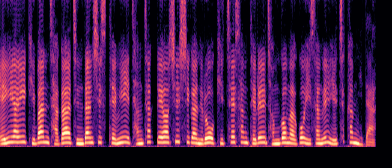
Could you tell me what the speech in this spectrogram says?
AI 기반 자가 진단 시스템이 장착되어 실시간으로 기체 상태를 점검하고 이상을 예측합니다.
